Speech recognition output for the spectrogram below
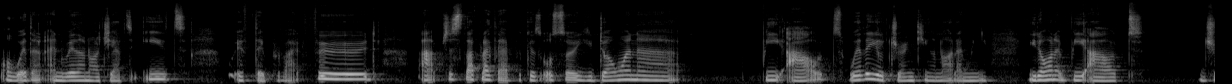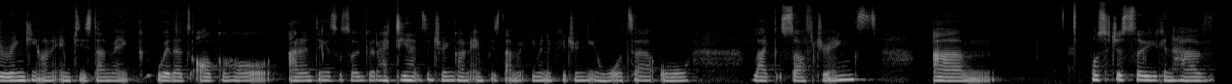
or whether and whether or not you have to eat if they provide food, uh, just stuff like that. Because also you don't want to be out, whether you're drinking or not. I mean, you don't want to be out drinking on an empty stomach, whether it's alcohol. I don't think it's also a good idea to drink on an empty stomach, even if you're drinking water or like soft drinks. Um, also, just so you can have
